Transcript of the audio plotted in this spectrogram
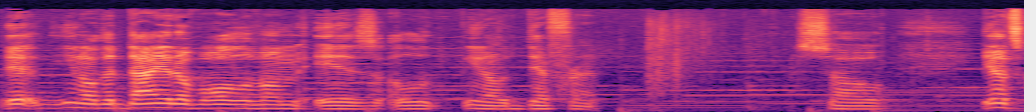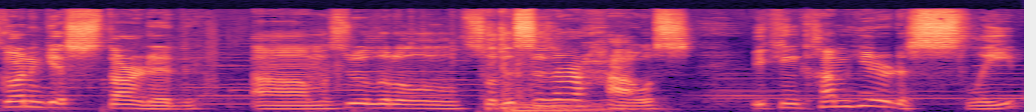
It, you know, the diet of all of them is you know different. So yeah, let's go ahead and get started. Um, let's do a little. So this is our house. We can come here to sleep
